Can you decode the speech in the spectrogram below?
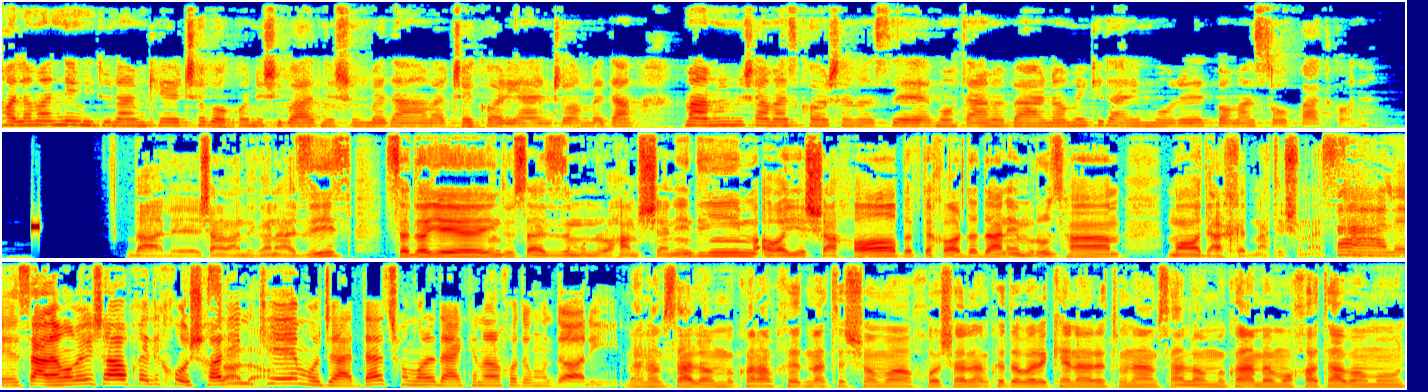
حالا من نمی‌دونم که چه واکنشی باید نشون بدم و چه کاری انجام بدم. ممنون میشم از کارشناس محترم برنامه که در این مورد با من صحبت کنه. بله شنوندگان عزیز صدای این دوست عزیزمون رو هم شنیدیم. آقای شهاب افتخار دادن امروز هم ما در خدمتشون هستیم. بله سلام آقای شهاب خیلی خوشحالیم سلام. که مجدد شما رو در کنار خودمون داریم. منم سلام می‌کنم خدمت شما. خوشحالم که دوباره کنارتونم. سلام می‌کنم به مخاطبامون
